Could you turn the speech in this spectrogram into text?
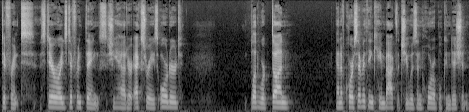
different steroids, different things. She had her x rays ordered, blood work done, and of course, everything came back that she was in horrible condition.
